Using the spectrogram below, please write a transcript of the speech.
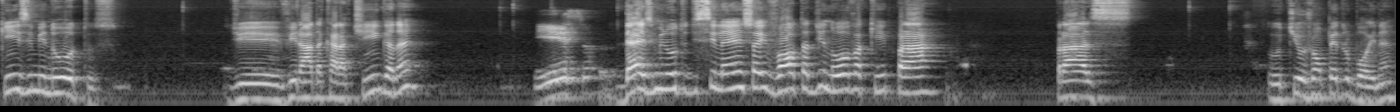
15 minutos de virada caratinga, né? Isso. 10 minutos de silêncio aí volta de novo aqui para o tio João Pedro Boi, né?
